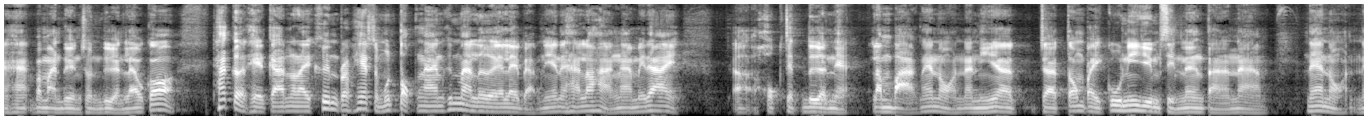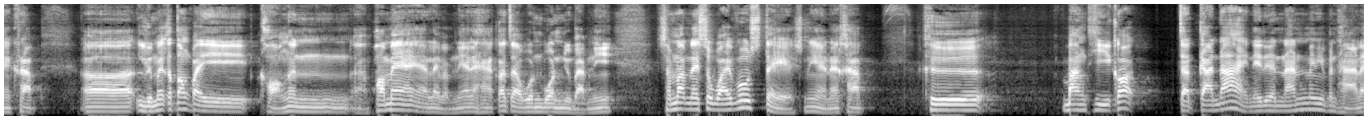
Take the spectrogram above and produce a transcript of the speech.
นะฮะประมาณเดือนชนเดือน แล้วก็ถ้าเกิดเหตุการณ์อะไรขึ้นประเภทสมมติตกงานขึ้นมาเลยอะไรแบบนี้นะฮะแล้วหางานไม่ได้หกเจ็ดเดือนเนี่ยลำบากแน่นอน อันนี้จะจะต้องไปกู้หนี้ยืมสินอะไรต่างๆนานาแน่นอนนะครับหรือไม่ก็ต้องไปขอเงินพ่อแม่อะไรแบบนี้นะฮะก็จะวนๆอยู่แบบนี้สำหรับใน survival stage เนี่ยนะครับ คือบางทีก็ จัดการได้ในเดือนนั้นไม่มีปัญหาอะไร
